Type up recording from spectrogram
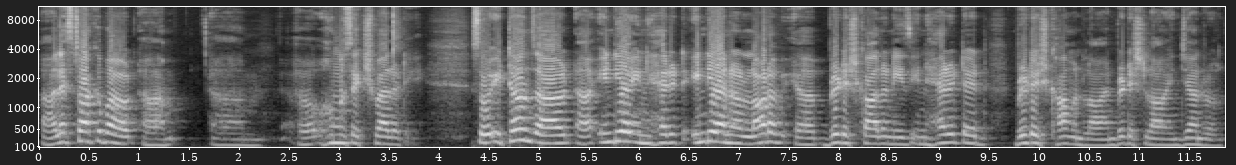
Uh, let's talk about um, um, uh, homosexuality. So it turns out uh, India inherit India and a lot of British colonies inherited British common law and British law in general.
